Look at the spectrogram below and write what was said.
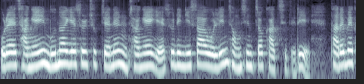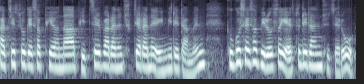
올해 장애인 문화예술축제는 장애 예술인이 쌓아올린 정신적 가치들이 다름의 가치 속에서 피어나 빛을 발하는 축제라는 의미를 담은 그곳에서 비로소 예술이라는 주제로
